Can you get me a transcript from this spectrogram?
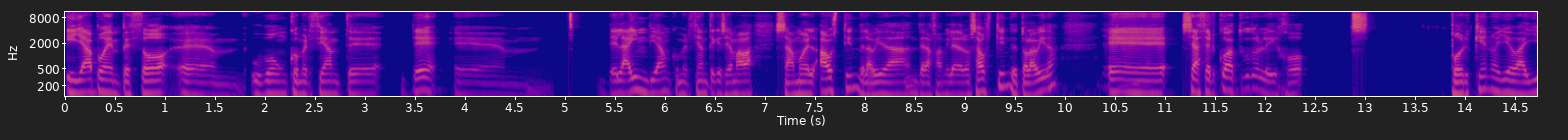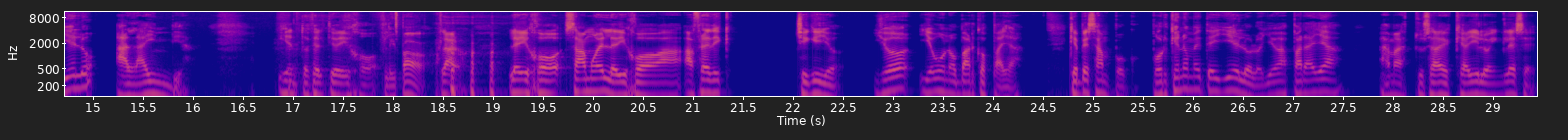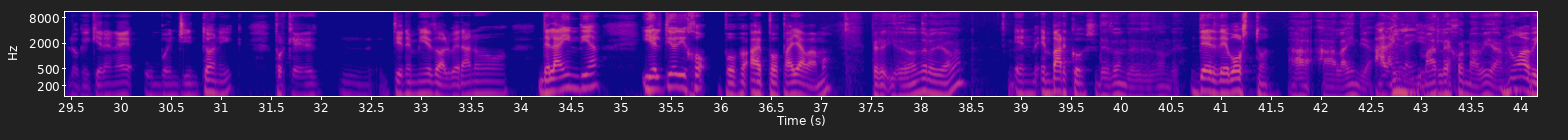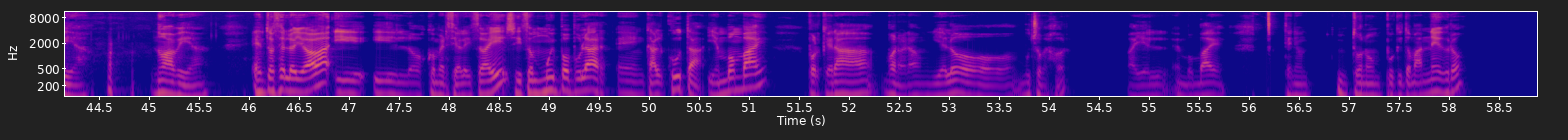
Y ya pues empezó, eh, hubo un comerciante de, eh, de la India, un comerciante que se llamaba Samuel Austin, de la, vida, de la familia de los Austin, de toda la vida. Eh, se acercó a Tudor y le dijo, "Tss, ¿por qué no lleva hielo a la India? Y entonces el tío dijo, Flipado. Claro. Le dijo, Samuel le dijo a, a Frederick, chiquillo, yo llevo unos barcos para allá, que pesan poco. ¿Por qué no metes hielo, lo llevas para allá? Además, tú sabes que allí los ingleses lo que quieren es un buen gin tonic, porque mm, tienen miedo al verano de la India. Y el tío dijo, pues, ah, pues para allá vamos, Pero, ¿Y de dónde lo llevaban? en, en barcos, ¿De dónde? ¿De dónde? desde Boston A, a la India. A la India. Más lejos no había, ¿no? No había. No había. Entonces lo llevaba y, y los comercializó ahí. Se hizo muy popular en Calcuta y en Bombay porque era, bueno, era un hielo mucho mejor. Ahí en Bombay tenía un, un tono un poquito más negro,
